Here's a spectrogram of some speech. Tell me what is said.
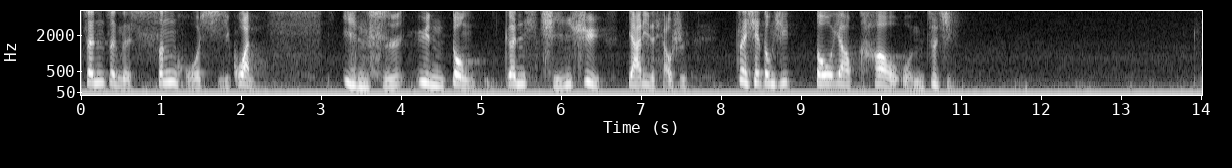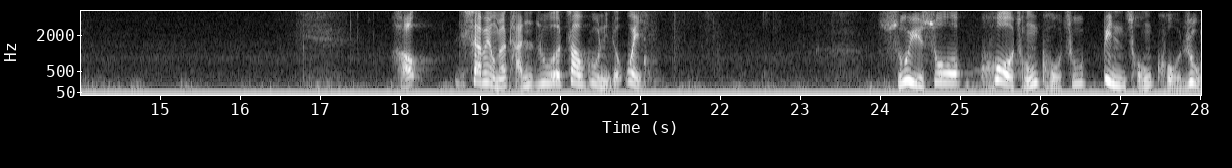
真正的生活习惯、饮食、运动跟情绪、压力的调试，这些东西都要靠我们自己。好。下面我们来谈如何照顾你的胃。俗语说：“祸从口出，病从口入。”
